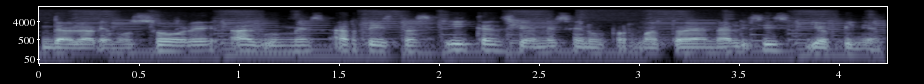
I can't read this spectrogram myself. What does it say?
donde hablaremos sobre álbumes, artistas y canciones en un formato de análisis y opinión.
